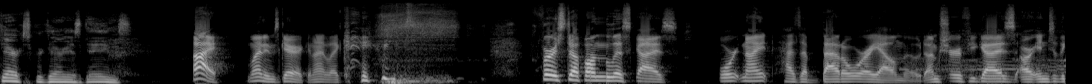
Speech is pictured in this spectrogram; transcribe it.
Garrick's Gregarious Games. Hi, my name's Garrick, and I like games. First up on the list, guys, Fortnite has a battle royale mode. I'm sure if you guys are into the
